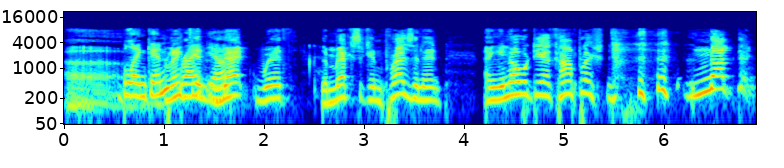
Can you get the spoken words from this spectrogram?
uh, Blinken, Blinken right, yeah. met with the Mexican president, and you know what they accomplished? Nothing.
